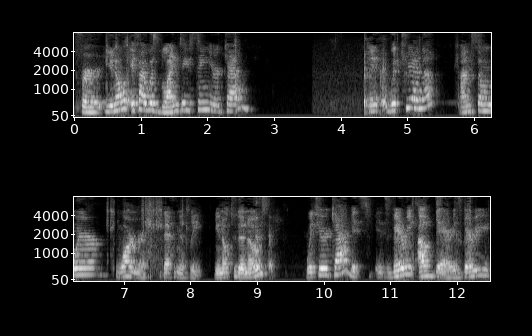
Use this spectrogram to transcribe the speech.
for, you know, if I was blind tasting your cab, with Treana, I'm somewhere warmer, definitely, you know, to the nose. With your cab, it's it's very out there. It's very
